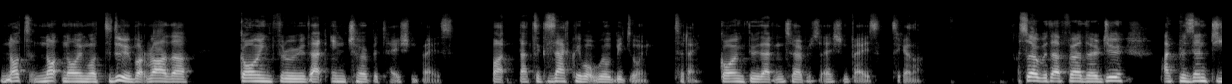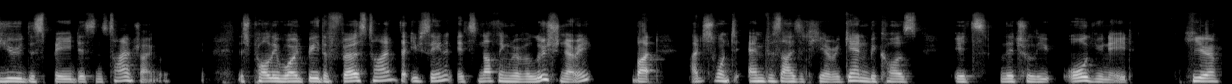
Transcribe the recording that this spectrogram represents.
not not knowing what to do, but rather going through that interpretation phase. But that's exactly what we'll be doing today, going through that interpretation phase together. So without further ado, I present to you the speed distance time triangle. This probably won't be the first time that you've seen it. It's nothing revolutionary, but I just want to emphasize it here again because it's literally all you need. Here,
